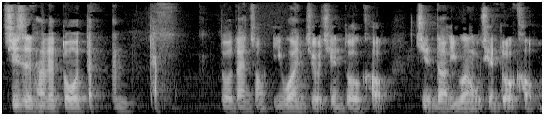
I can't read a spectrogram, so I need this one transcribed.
其实它的多单多单从一万九千多口减到一万五千多口。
